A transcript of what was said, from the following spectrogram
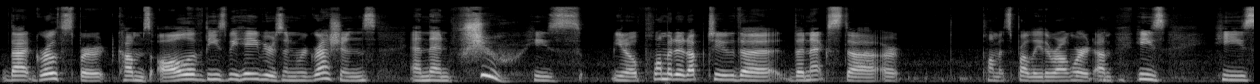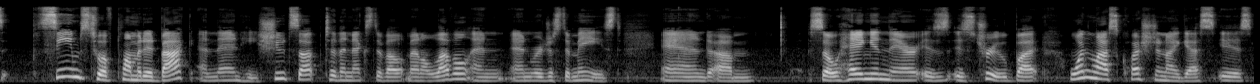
that growth spurt comes all of these behaviors and regressions, and then shoo, he's you know plummeted up to the the next uh, or plummet's probably the wrong word. Um, he's he's seems to have plummeted back and then he shoots up to the next developmental level and and we're just amazed and um, so hang in there is is true but one last question i guess is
